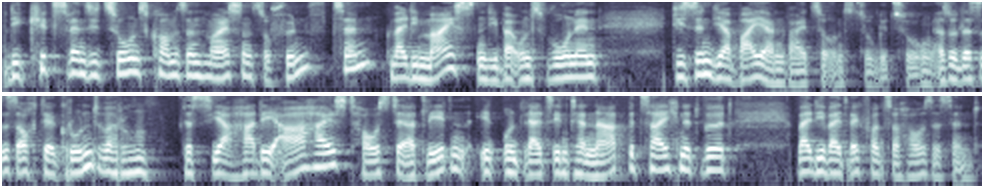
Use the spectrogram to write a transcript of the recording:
Die Kids, wenn sie zu uns kommen, sind meistens so 15, weil die meisten, die bei uns wohnen, die sind ja bayernweit zu uns zugezogen. Also das ist auch der Grund, warum das ja HDA heißt, Haus der Athleten, und als Internat bezeichnet wird, weil die weit weg von zu Hause sind.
